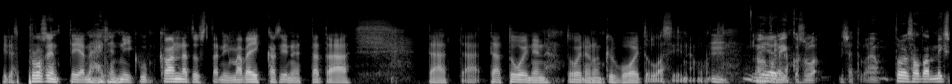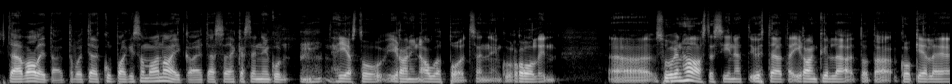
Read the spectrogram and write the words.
pitäisi prosentteja näille niin kuin kannatusta, niin mä veikkasin, että tämä tämä, tämä, tämä toinen, toinen on kyllä voitolla siinä. Mutta. Mm. Onko Mikko sulla lisättävää? Toisaalta miksi pitää valita, että voit tehdä kumpaakin samaan aikaan, ja tässä ehkä se niin kuin, heijastuu Iranin aluepoliittisen niin kuin, roolin suurin haaste siinä, että yhtäältä Iran kyllä tota, kokeilee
